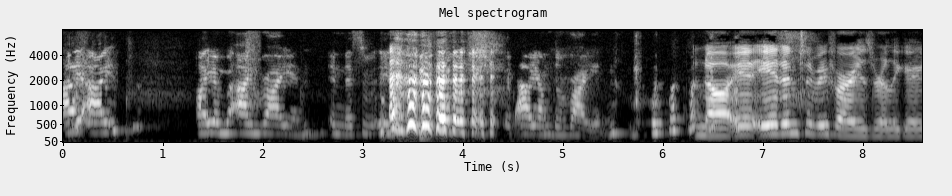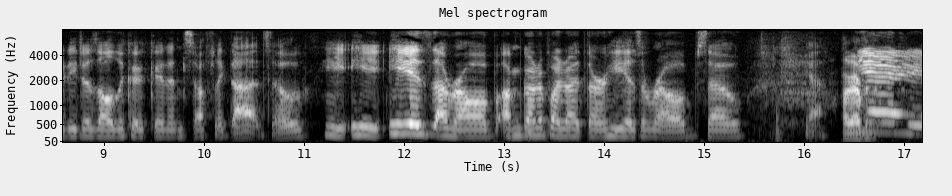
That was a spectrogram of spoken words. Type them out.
I, I, I am, I'm Ryan in this. In this I am the Ryan. no, A- Aiden, to be fair, is really good. He does all the cooking and stuff like that. So he he he is a Rob. I'm gonna put it out there. He is a Rob. So However, Yay!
